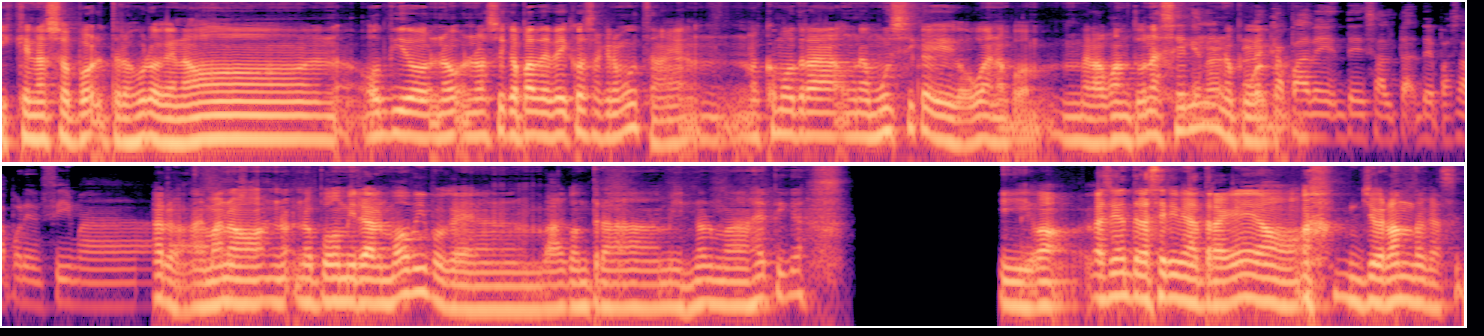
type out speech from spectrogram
Y es que no soporto, te lo juro que no, odio, no, no, soy capaz de ver cosas que no me gustan. ¿eh? No es como otra una música que digo, bueno, pues me la aguanto una serie y no, no puedo. No capaz de, saltar, de pasar por encima. Claro, además no, no, puedo mirar el móvil porque va contra mis normas éticas. Y bueno, básicamente la serie me vamos, llorando casi.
